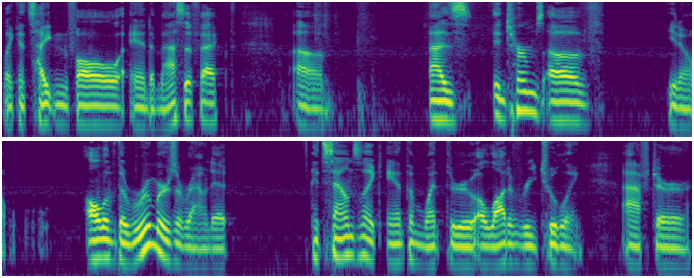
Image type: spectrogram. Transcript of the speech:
like a Titanfall and a Mass Effect. Um, as in terms of you know all of the rumors around it, it sounds like Anthem went through a lot of retooling after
